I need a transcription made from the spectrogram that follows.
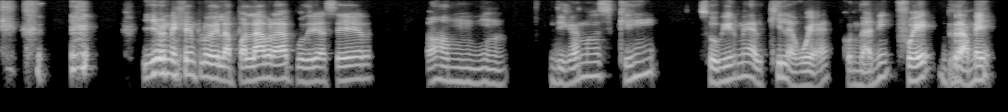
Y un ejemplo de la palabra podría ser digamos que subirme al Kilauea con Dani fue ramé.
